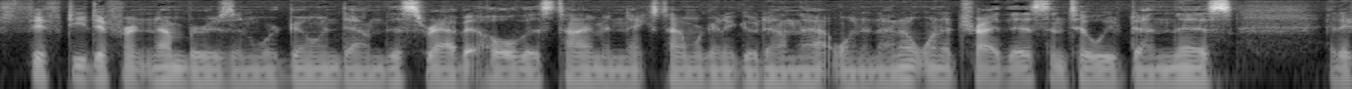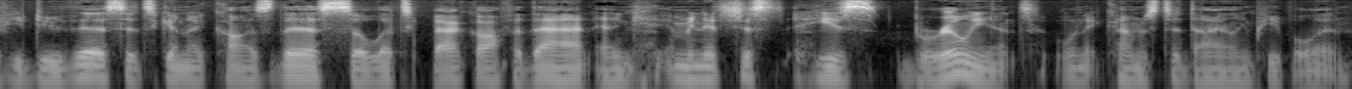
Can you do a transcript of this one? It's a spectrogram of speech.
50 different numbers, and we're going down this rabbit hole this time, and next time we're going to go down that one. And I don't want to try this until we've done this. And if you do this, it's going to cause this. So let's back off of that. And I mean, it's just he's brilliant when it comes to dialing people in.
